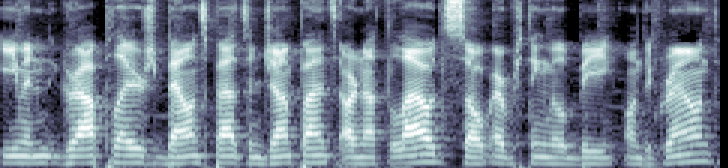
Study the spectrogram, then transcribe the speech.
even grapplers, bounce pads and jump pads are not allowed, so everything will be on the ground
